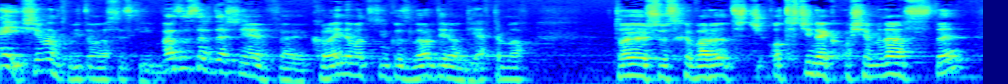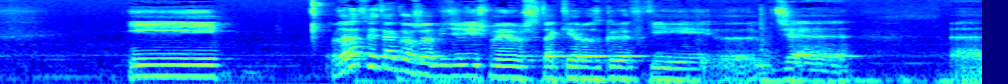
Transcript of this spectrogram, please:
Hej, siemanko, witam was wszystkich bardzo serdecznie w kolejnym odcinku z Lordy Round Aftermath. To już jest chyba odci- odcinek 18 i z racji tego, że widzieliśmy już takie rozgrywki, y, gdzie e,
